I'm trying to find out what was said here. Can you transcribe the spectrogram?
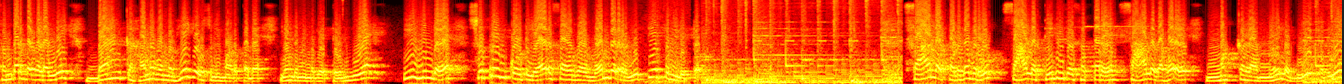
ಸಂದರ್ಭಗಳಲ್ಲಿ ಬ್ಯಾಂಕ್ ಹಣವನ್ನು ಹೇಗೆ ವಸೂಲಿ ಮಾಡುತ್ತದೆ ಎಂದು ನಿಮಗೆ ತಿಳಿದಿದೆಯೇ? ಈ ಹಿಂದೆ ಸುಪ್ರೀಂ ಕೋರ್ಟ್ ಎರಡ್ ಸಾವಿರದ ಒಂದರಲ್ಲಿ ತೀರ್ಪು ನೀಡಿತ್ತು. ಸಾಲ ಪಡೆದವರು ಸಾಲ ತೀರಿದ ಸತ್ತರೆ ಸಾಲದ ಹೊರೆ ಮಕ್ಕಳ ಮೇಲೆ ಬೀಳುತ್ತದೆಯೇ?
